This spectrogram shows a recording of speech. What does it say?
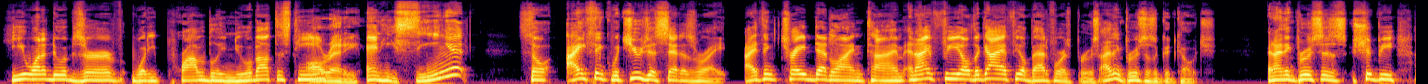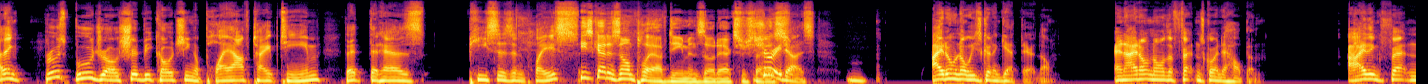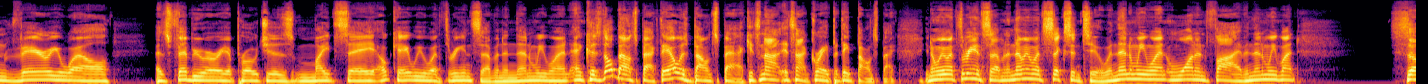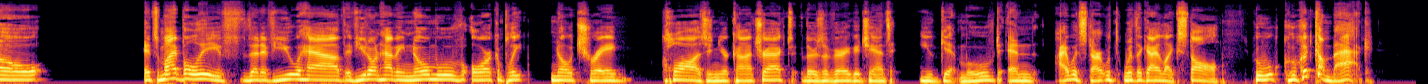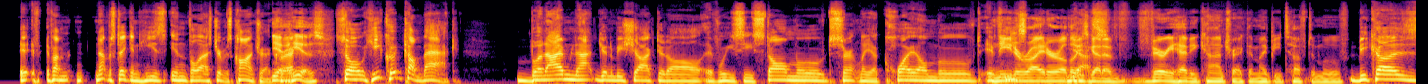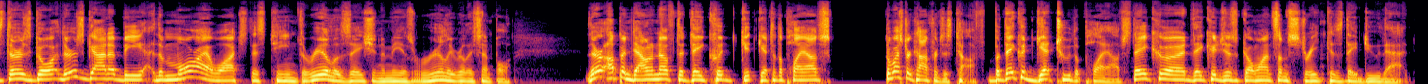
he wanted to observe what he probably knew about this team Already. and he's seeing it. So I think what you just said is right. I think trade deadline time, and I feel the guy I feel bad for is Bruce. I think Bruce is a good coach, and I think Bruce is should be. I think Bruce Boudreau should be coaching a playoff type team that that has pieces in place. He's got his own playoff demons, though, to exercise. Sure, he does. I don't know he's going to get there though, and I don't know that Fenton's going to help him. I think Fenton very well as February approaches might say, okay, we went three and seven, and then we went and because they'll bounce back. They always bounce back. It's not it's not great, but they bounce back. You know, we went three and seven, and then we went six and two, and then we went one and five, and then we went. So, it's my belief that if you have if you don't have a no move or complete no trade clause in your contract, there's a very good chance you get moved. And I would start with with a guy like Staal, who who could come back. If, if I'm not mistaken, he's in the last year of his contract. Yeah, correct? he is. So he could come back. But I'm not going to be shocked at all if we see Staal moved. Certainly a Coyle moved. If Niederreiter, although Yes. he's got a very heavy contract that might be tough to move. because there's go there's got to be the more I watch this team, the realization to me is really really simple. They're up and down enough that they could get get to the playoffs. The Western Conference is tough, but they could get to the playoffs. They could they could just go on some streak because they do that.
